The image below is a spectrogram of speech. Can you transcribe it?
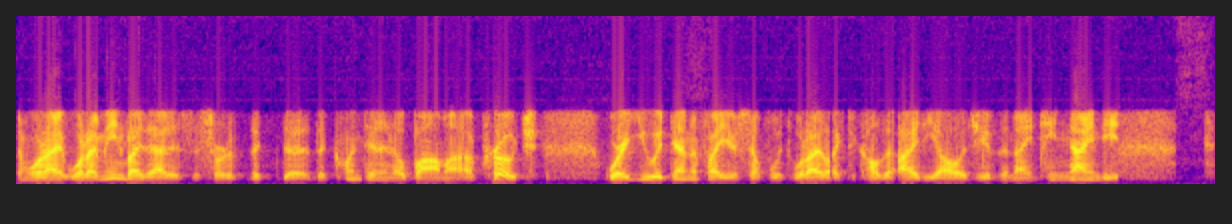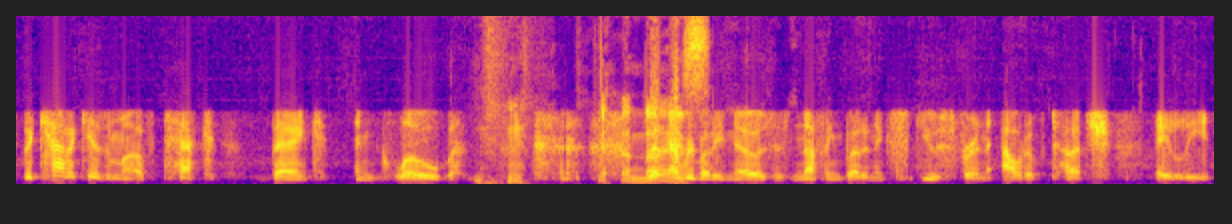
And what I what I mean by that is the sort of the, the, the Clinton and Obama approach, where you identify yourself with what I like to call the ideology of the 1990s, the catechism of tech, bank, and globe nice. that everybody knows is nothing but an excuse for an out of touch elite.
